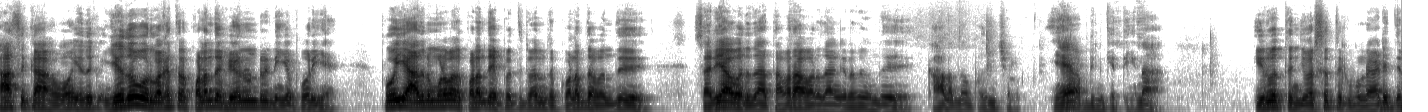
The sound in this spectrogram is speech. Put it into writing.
காசுக்காகவும் எதுக்கு ஏதோ ஒரு வகத்தில் குழந்தை வேணும்னு நீங்கள் போகிறீங்க போய் அதன் மூலமாக அந்த குழந்தைய பெற்றுட்டு வந்து அந்த குழந்தை வந்து சரியாக வருதா தவறாக வருதாங்கிறது வந்து காலம்தான் பதிவு சொல்லும். ஏன் அப்படின்னு கேட்டிங்கன்னா இருபத்தஞ்சி வருஷத்துக்கு முன்னாடி இந்த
